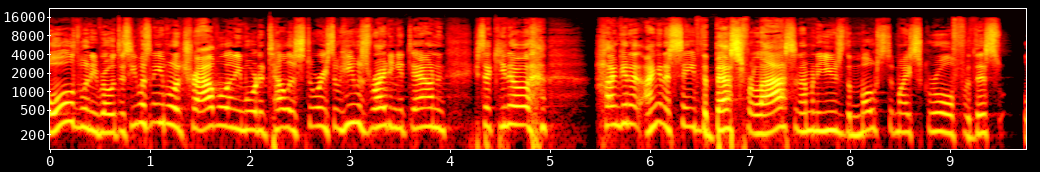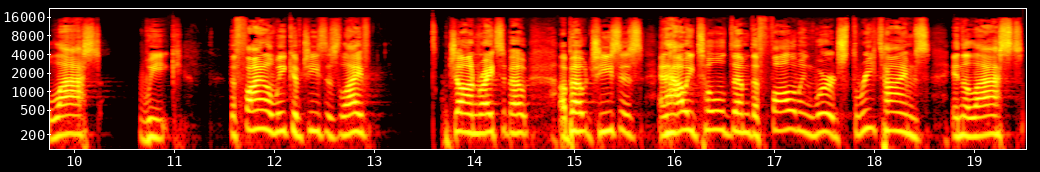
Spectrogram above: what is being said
old when he wrote this. He wasn't able to travel anymore to tell his story, so he was writing it down. And he's like, you know, I'm gonna I'm gonna save the best for last, and I'm gonna use the most of my scroll for this last week the final week of Jesus' life, John writes about, about Jesus and how he told them the following words three times in the last,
